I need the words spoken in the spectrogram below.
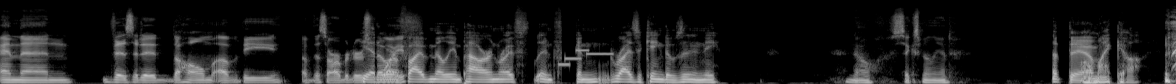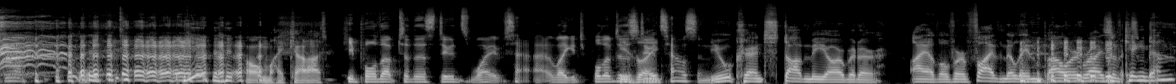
and then visited the home of the of this arbiter's He had over wife. five million power in Rise, in Rise of Kingdoms, didn't he? no six million Oh my god. oh my god. he pulled up to this dude's wife's hou- uh, like he pulled up to He's this like, dude's house and You can't stop me, Arbiter. I have over five million power in Rise of Kingdom.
